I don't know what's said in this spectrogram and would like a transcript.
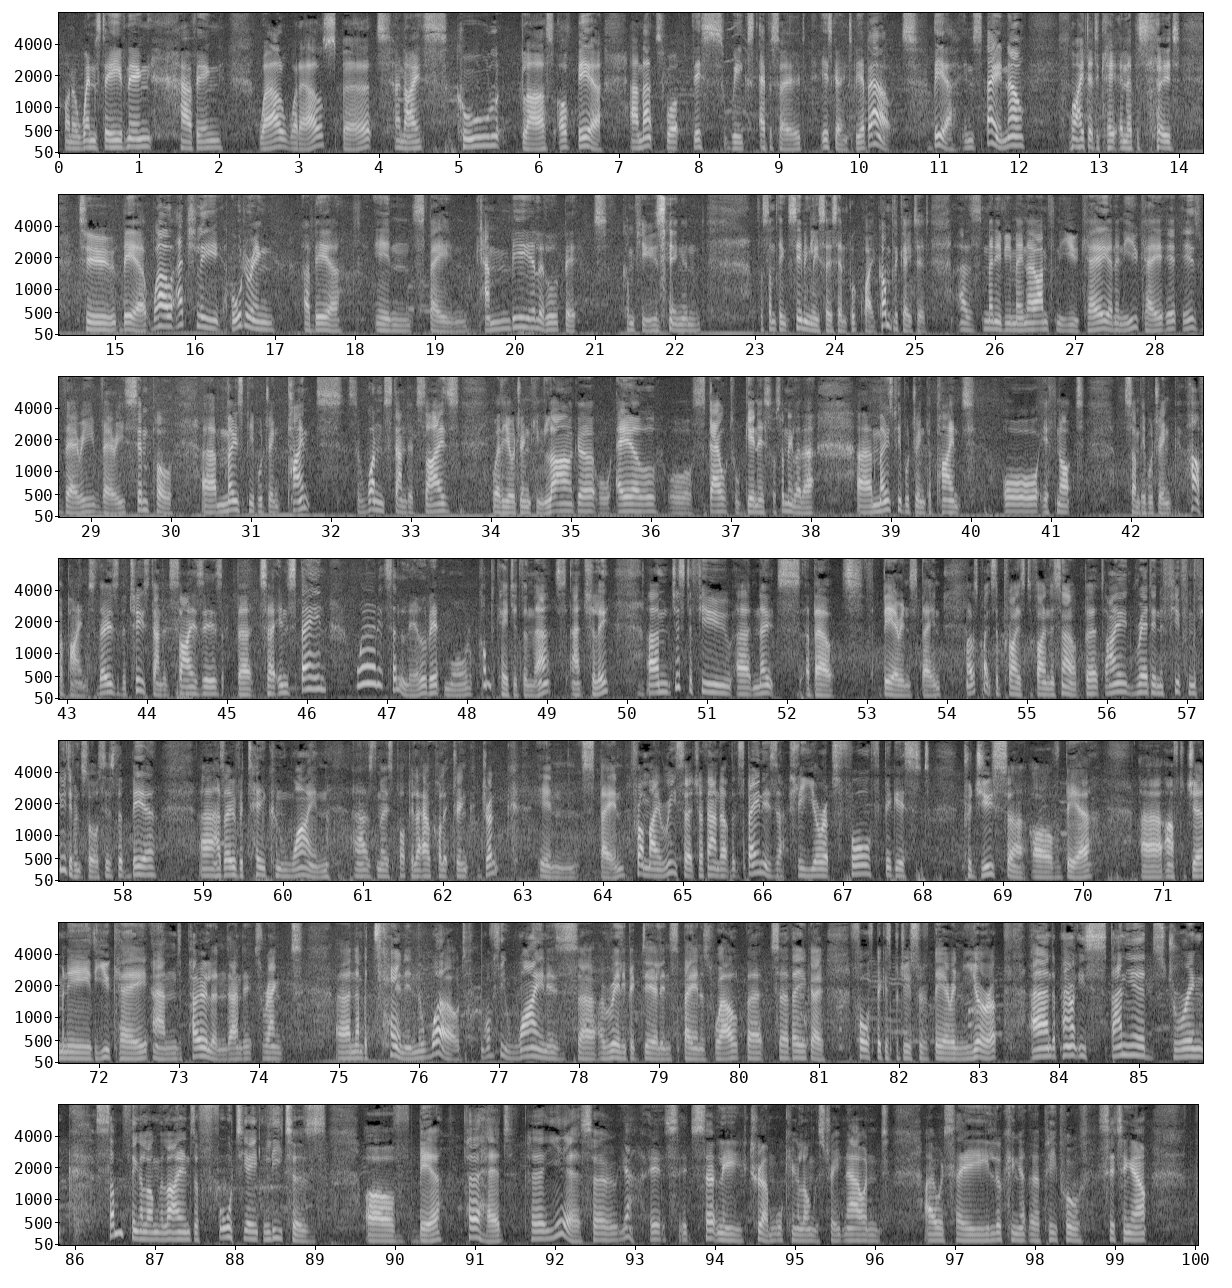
on a Wednesday evening having, well, what else but a nice, cool glass of beer. And that's what this week's episode is going to be about beer in Spain. Now, why dedicate an episode to beer? Well, actually, ordering a beer in Spain can be a little bit confusing and for something seemingly so simple, quite complicated. As many of you may know, I'm from the UK, and in the UK, it is very, very simple. Uh, most people drink pints, so one standard size, whether you're drinking lager or ale or stout or Guinness or something like that. Uh, most people drink a pint, or if not, some people drink half a pint. Those are the two standard sizes, but uh, in Spain, well, it's a little bit more complicated than that, actually. Um, just a few uh, notes about beer in Spain. I was quite surprised to find this out, but I read in a few, from a few different sources that beer uh, has overtaken wine as the most popular alcoholic drink drunk in Spain. From my research, I found out that Spain is actually Europe's fourth biggest producer of beer uh, after Germany, the UK, and Poland, and it's ranked uh, number 10 in the world. Obviously, wine is uh, a really big deal in Spain as well, but uh, there you go. Fourth biggest producer of beer in Europe, and apparently, Spaniards drink something along the lines of 48 litres of beer per head per year. So yeah, it's it's certainly true. I'm walking along the street now, and I would say, looking at the people sitting out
